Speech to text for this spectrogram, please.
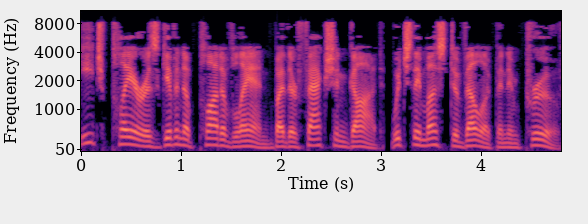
Each player is given a plot of land by their faction god, which they must develop and improve.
